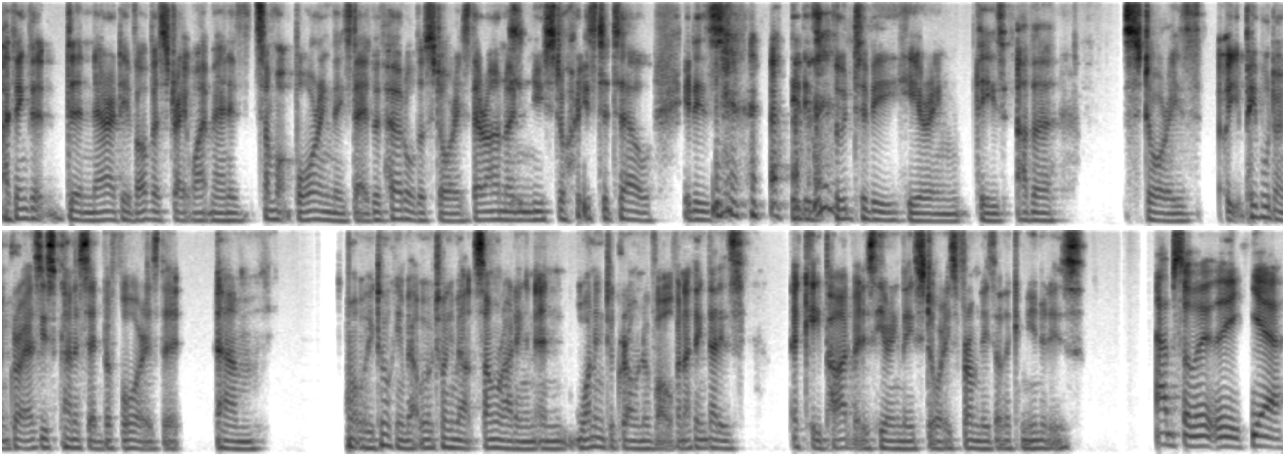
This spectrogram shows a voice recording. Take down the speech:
I think that the narrative of a straight white man is somewhat boring these days. We've heard all the stories. There are no new stories to tell. It is it is good to be hearing these other stories. People don't grow, as you kind of said before, is that um, what were we talking about? We were talking about songwriting and, and wanting to grow and evolve. And I think that is a key part of it is hearing these stories from these other communities. Absolutely. Yeah.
